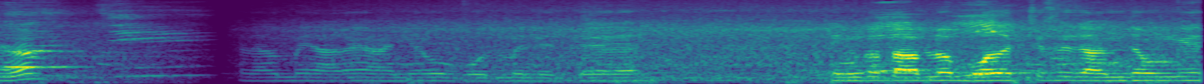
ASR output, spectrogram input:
है? ना हम में आ गए आनिया को गोद में लेते हैं। इनको तो आप लोग बहुत अच्छे से जानते होंगे।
